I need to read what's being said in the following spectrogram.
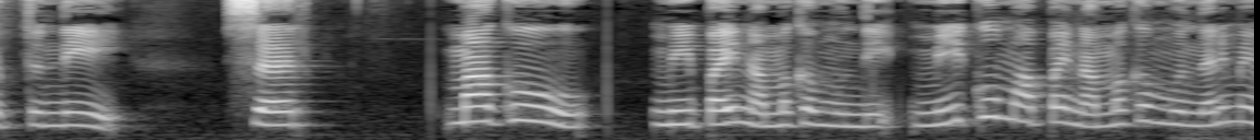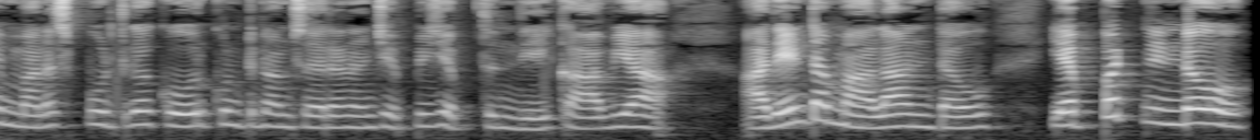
చెప్తుంది. సార్ మాకు మీపై నమ్మకం ఉంది. మీకు మాపై నమ్మకం ఉందని మేము మనస్ఫూర్తిగా కోరుకుంటున్నాం సార్ అని చెప్పి చెప్తుంది కావ్య. అదేంటమ్మా అలా అంటావు? ఎప్పటి నుండో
